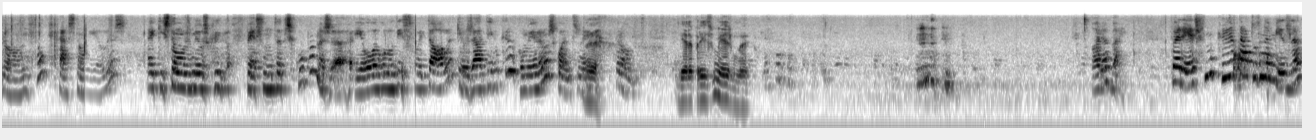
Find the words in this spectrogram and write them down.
Pronto, cá estão eles. Aqui estão os meus que peço muita desculpa, mas ah, eu a disse foi tal que eu já tive que comer uns quantos, não é? É. Pronto. E era para isso mesmo, não é? Ora bem, parece-me que está tudo na mesa.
